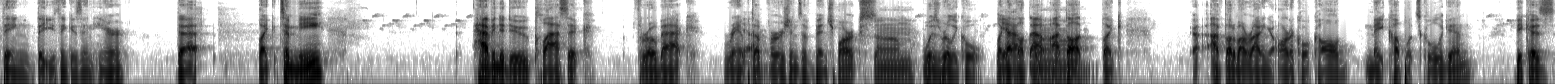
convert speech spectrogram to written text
thing that you think is in here that, like, to me, having to do classic, throwback, ramped Yeah. up versions of benchmarks Um, was really cool. Like, Yeah, I thought that. I um, thought like, I- I've thought about writing an article called "Make Couplets Cool Again." Because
